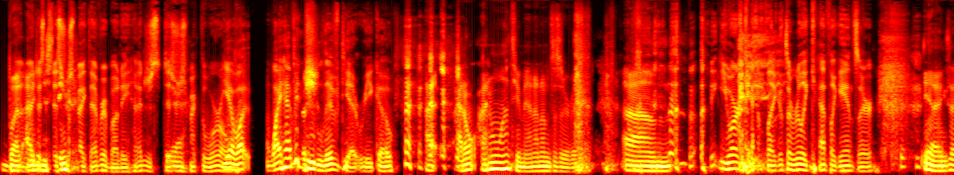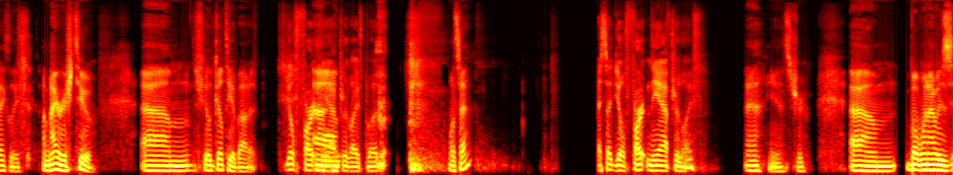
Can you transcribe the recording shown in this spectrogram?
but I, I, just just think disrespect everybody. I just Yeah. disrespect the world. Yeah, why why haven't you lived yet, Rico? I, I don't I don't want to, man. I don't deserve it. Um, you are Catholic. It's a really Catholic answer. yeah, exactly. I'm Irish too. Um, feel guilty about it. You'll fart in the Um, afterlife, bud. What's that? I said you'll fart in the afterlife. Yeah, yeah, it's true. Um, but when I was,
